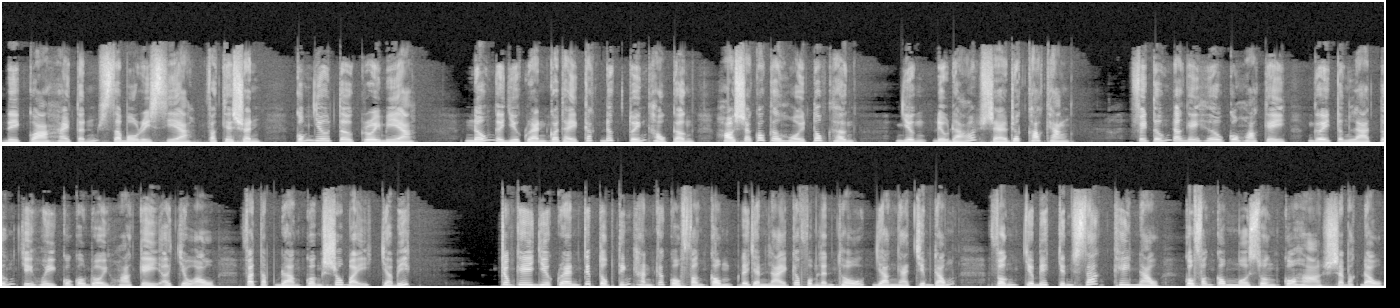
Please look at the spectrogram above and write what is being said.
đi qua hai tỉnh Zaporizhia và Kherson, cũng như từ Crimea. Nếu người Ukraine có thể cắt đứt tuyến hậu cần, họ sẽ có cơ hội tốt hơn, nhưng điều đó sẽ rất khó khăn. Vị tướng đã nghỉ hưu của Hoa Kỳ, người từng là tướng chỉ huy của quân đội Hoa Kỳ ở châu Âu và tập đoàn quân số 7 cho biết. Trong khi Ukraine tiếp tục tiến hành các cuộc phản công để giành lại các vùng lãnh thổ do Nga chiếm đóng, vẫn chưa biết chính xác khi nào cuộc phản công mùa xuân của họ sẽ bắt đầu.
